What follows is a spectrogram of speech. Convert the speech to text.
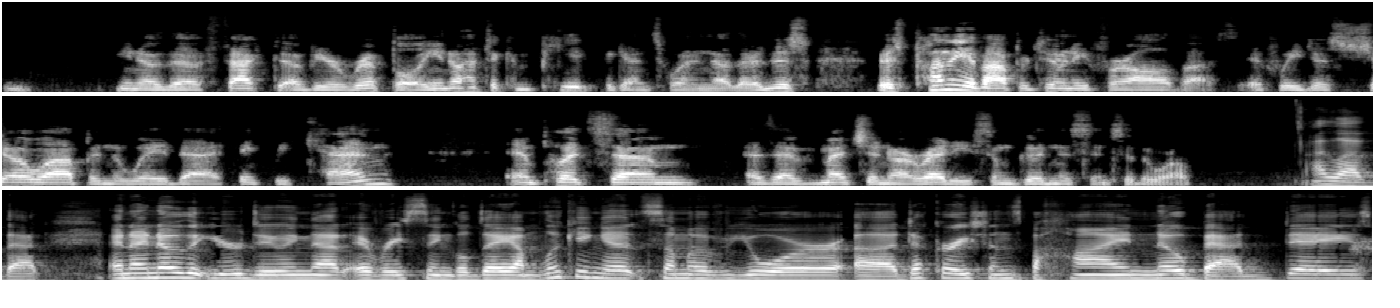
you know, the effect of your ripple. You don't have to compete against one another. There's there's plenty of opportunity for all of us if we just show up in the way that I think we can and put some, as I've mentioned already, some goodness into the world. I love that. And I know that you're doing that every single day. I'm looking at some of your uh, decorations behind no bad days,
